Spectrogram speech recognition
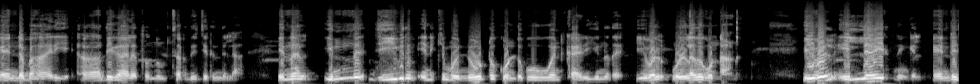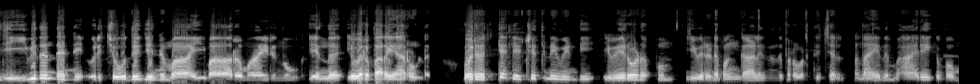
എന്റെ ഭാര്യയെ ആദ്യകാലത്തൊന്നും ശ്രദ്ധിച്ചിരുന്നില്ല. എന്നാൽ ഇന്ന് ജീവിതം എനിക്ക് മുന്നോട്ട് കൊണ്ടുപോകുവാൻ കഴിയുന്നത് ഇവൾ ഉള്ളതുകൊണ്ടാണ് ഇവൾ ഇല്ലായിരുന്നെങ്കിൽ എന്റെ ജീവിതം തന്നെ ഒരു ചോദ്യചിഹ്നമായി മാറുമായിരുന്നു എന്ന് ഇവർ പറയാറുണ്ട്. ഒരൊറ്റ ലക്ഷ്യത്തിന് വേണ്ടി ഇവരോടൊപ്പം ഇവരുടെ പങ്കാളിൽ നിന്ന് പ്രവർത്തിച്ചാൽ അതായത് ഭാര്യയ്ക്കൊപ്പം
